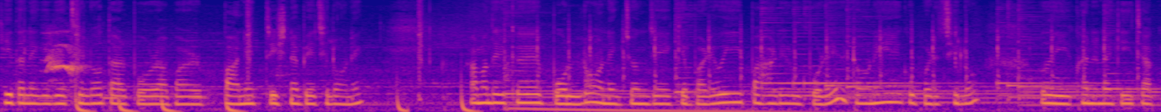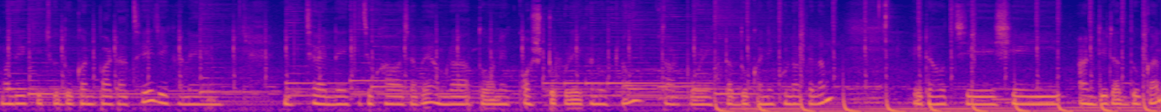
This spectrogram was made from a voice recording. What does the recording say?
খিদা লেগে গিয়েছিল তারপর আবার পানির তৃষ্ণা পেয়েছিল অনেক। আমাদেরকে বলল অনেকজন যে একেবারে ওই পাহাড়ের উপরে, এটা অনেক উপরে ছিল। ওইখানে নাকি চাকমাদের কিছু দোকানপাট আছে, যেখানে চাইলে কিছু খাওয়া যাবে। আমরা তো অনেক কষ্ট করে এখানে উঠলাম। তারপর একটা দোকানই খোলা পেলাম। এটা হচ্ছে সেই আন্টিটার দোকান।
